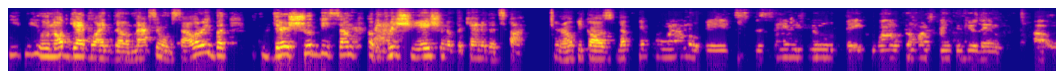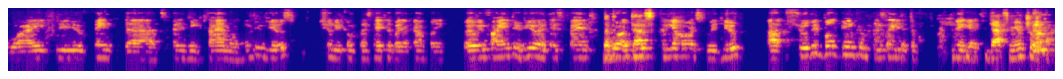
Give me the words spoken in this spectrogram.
You will not get like the maximum salary, but there should be some appreciation of the candidate's time, you know, because the, well, it's the same if you take one from us to interview them. Uh, why do you think that spending time on interviews should be compensated by the company? Well, if I interview and they spend but two that's, three hours with you, uh, should we both be compensated to it? That's mutual time.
